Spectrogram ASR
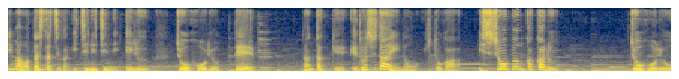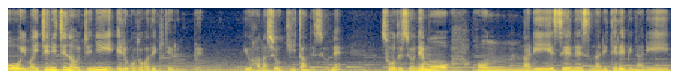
今私たちが一日に得る情報量って何だっけ江戸時代の人が一生分かかる情報量を今一日のうちに得ることができてるっていう話を聞いたんですよね。そうですよねもう本なり SNS なりテレビなり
